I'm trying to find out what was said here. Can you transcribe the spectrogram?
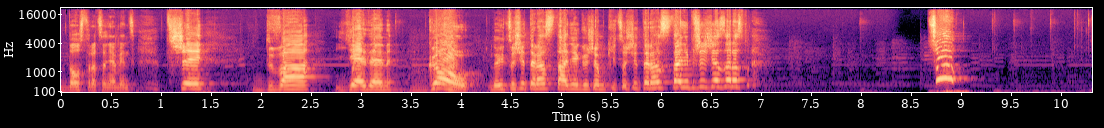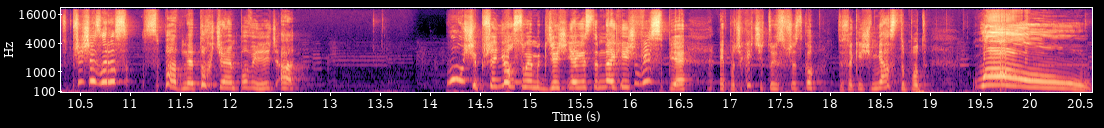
do stracenia, więc 3, 2, 1, go! No i co się teraz stanie, goziomki, co się teraz stanie? Przecież ja zaraz... Co? Przecież ja zaraz spadnę, to chciałem powiedzieć, a... Wow, się przeniosłem gdzieś, ja jestem na jakiejś wyspie! Ej, poczekajcie, to jest wszystko... To jest jakieś miasto pod... Wow!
